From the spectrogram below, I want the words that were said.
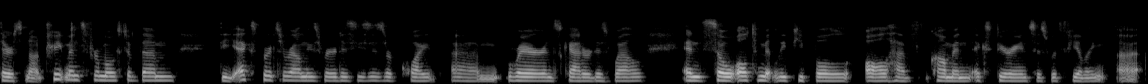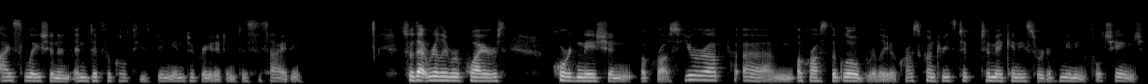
There's not treatments for most of them. The experts around these rare diseases are quite um, rare and scattered as well. And so ultimately, people all have common experiences with feeling uh, isolation and, and difficulties being integrated into society. So that really requires coordination across Europe, um, across the globe, really, across countries to, to make any sort of meaningful change.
